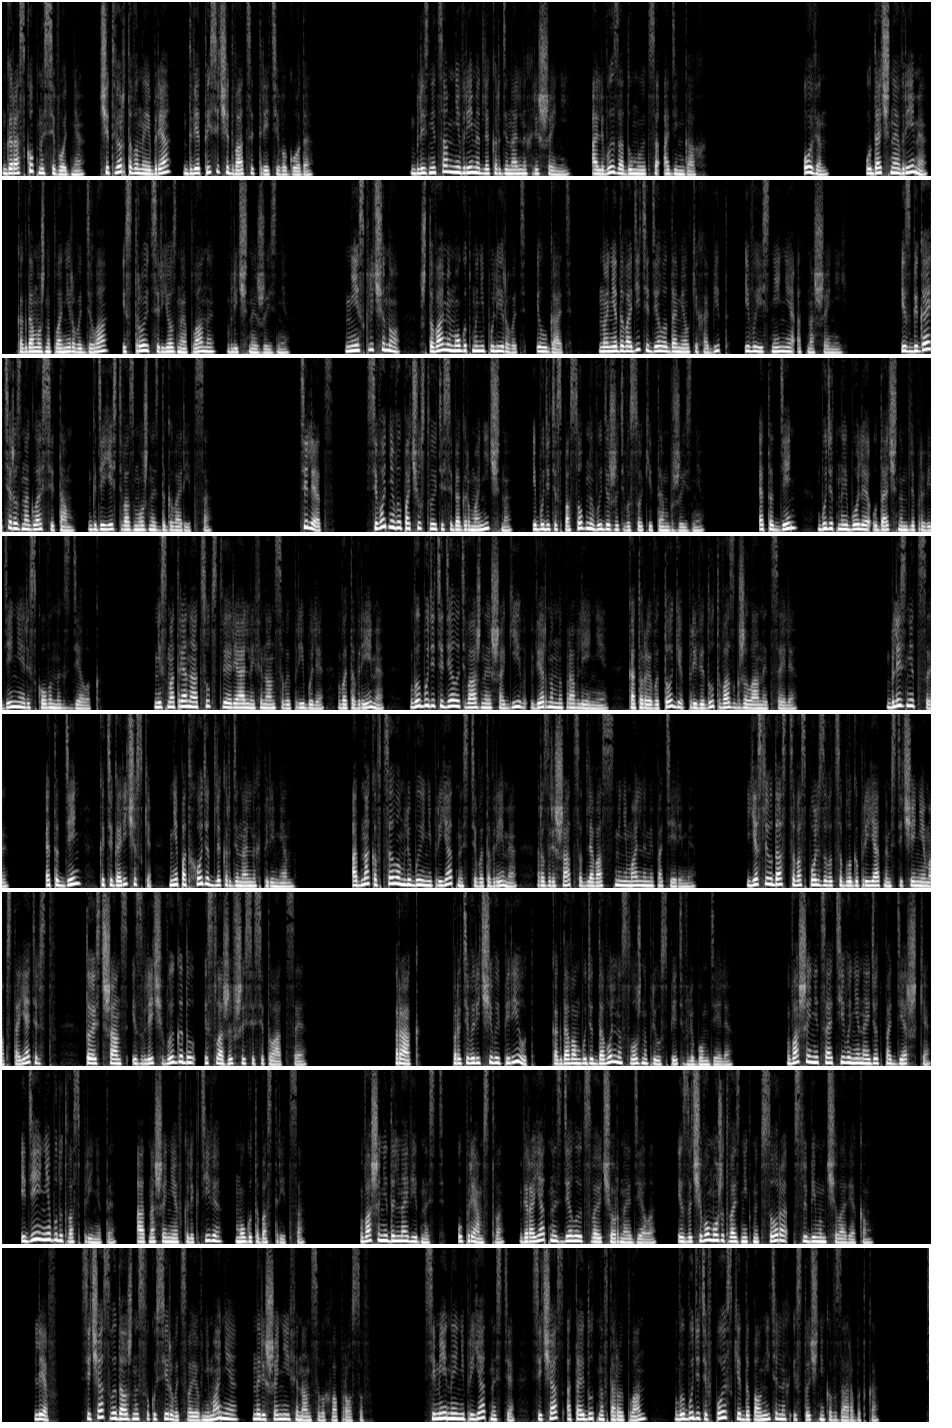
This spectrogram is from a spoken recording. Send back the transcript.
Гороскоп на сегодня, 4 ноября 2023 года. Близнецам не время для кардинальных решений, а львы задумаются о деньгах. Овен. Удачное время, когда можно планировать дела и строить серьезные планы в личной жизни. Не исключено, что вами могут манипулировать и лгать, но не доводите дело до мелких обид и выяснения отношений. Избегайте разногласий там, где есть возможность договориться. Телец. Сегодня вы почувствуете себя гармонично и будете способны выдержать высокий темп жизни. Этот день будет наиболее удачным для проведения рискованных сделок. Несмотря на отсутствие реальной финансовой прибыли в это время, вы будете делать важные шаги в верном направлении, которые в итоге приведут вас к желанной цели. Близнецы. Этот день категорически не подходит для кардинальных перемен. Однако в целом любые неприятности в это время разрешатся для вас с минимальными потерями. Если удастся воспользоваться благоприятным стечением обстоятельств, то есть шанс извлечь выгоду из сложившейся ситуации. Рак. Противоречивый период, когда вам будет довольно сложно преуспеть в любом деле. Ваша инициатива не найдет поддержки, идеи не будут восприняты, а отношения в коллективе могут обостриться. Ваша недальновидность, упрямство, вероятно, сделают свое черное дело, из-за чего может возникнуть ссора с любимым человеком. Лев, сейчас вы должны сфокусировать свое внимание на решении финансовых вопросов. Семейные неприятности сейчас отойдут на второй план, вы будете в поиске дополнительных источников заработка.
